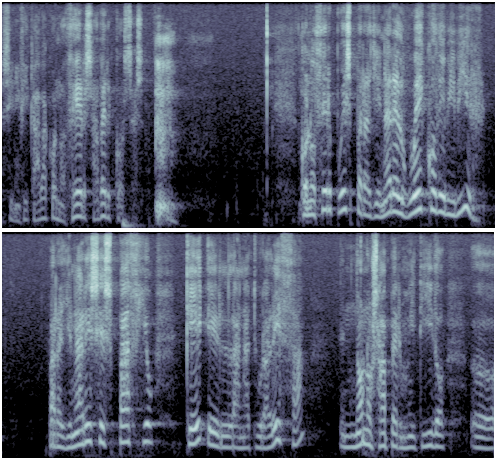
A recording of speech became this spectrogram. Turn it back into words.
significaba conocer, saber cosas. conocer, pues, para llenar el hueco de vivir, para llenar ese espacio que en la naturaleza no nos ha permitido eh,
